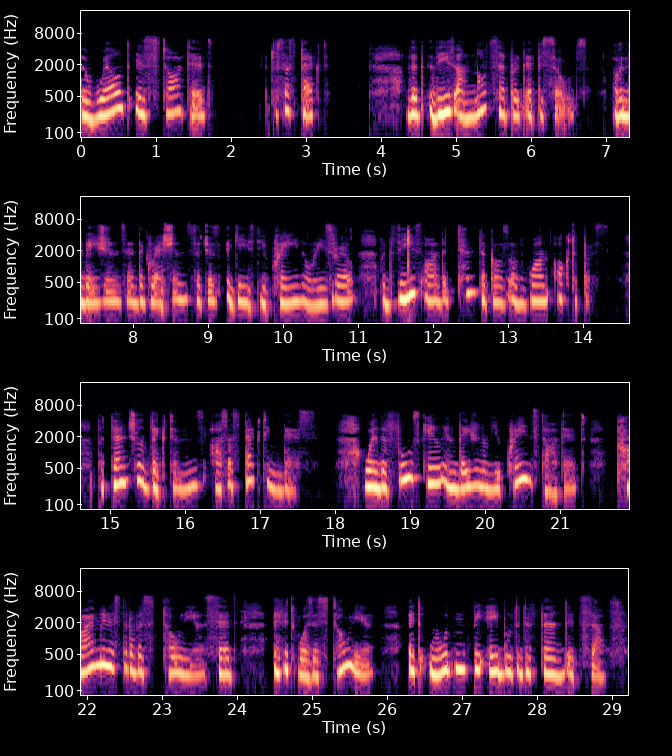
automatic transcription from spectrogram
The world is started to suspect that these are not separate episodes of invasions and aggressions such as against Ukraine or Israel, but these are the tentacles of one octopus. Potential victims are suspecting this. When the full-scale invasion of Ukraine started, Prime Minister of Estonia said if it was Estonia, it wouldn't be able to defend itself.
